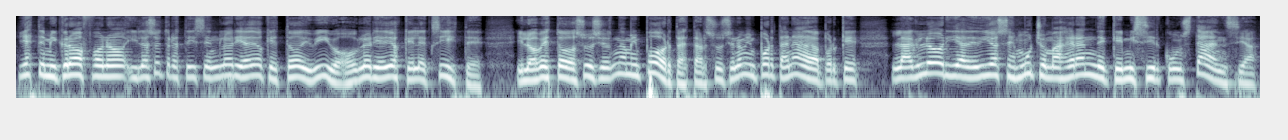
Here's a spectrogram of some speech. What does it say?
y este micrófono. Y los otros te dicen, gloria a Dios que estoy vivo o gloria a Dios que Él existe. Y los ves todos sucios. No me importa estar sucio, no me importa nada, porque la gloria de Dios es mucho más grande que mi circunstancia.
